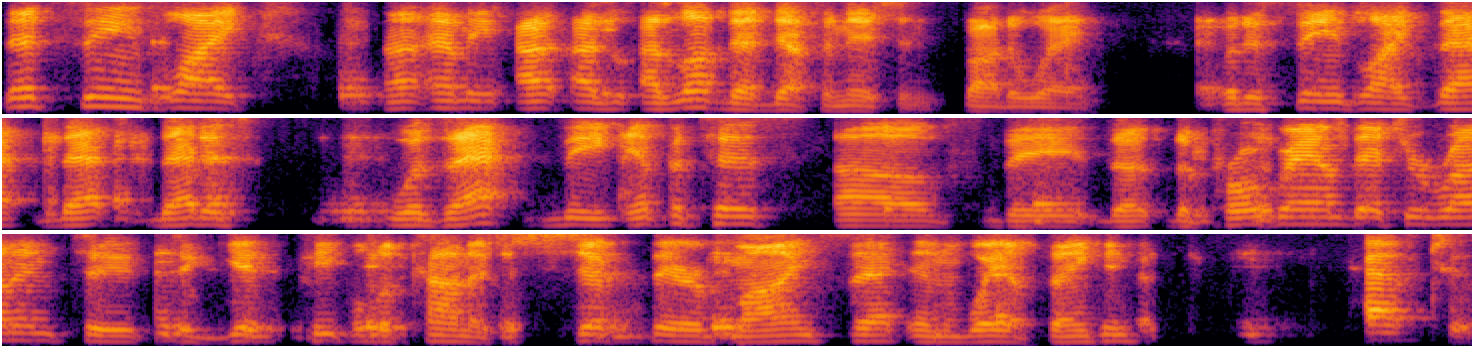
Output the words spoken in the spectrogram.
that seems like, I mean, I, I, I love that definition, by the way, but it seems like that that that is was that the impetus of the, the the program that you're running to to get people to kind of shift their mindset and way of thinking? Have to.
